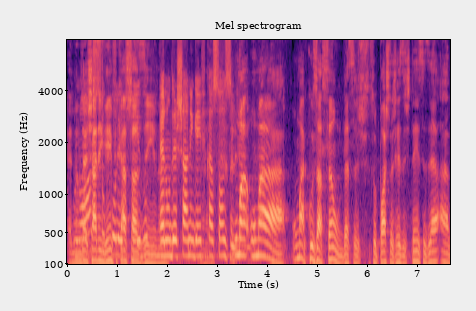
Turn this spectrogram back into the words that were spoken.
É não deixar ninguém ficar sozinho, né? É não deixar ninguém ficar sozinho. Uma, uma, uma acusação dessas supostas resistências é a-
